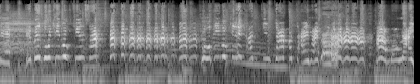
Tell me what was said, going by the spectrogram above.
แกแกเป็นซูชิลูก องนาย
